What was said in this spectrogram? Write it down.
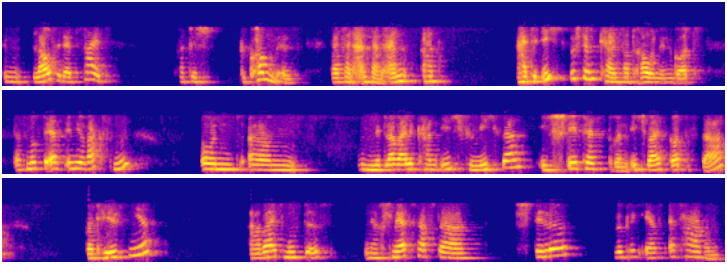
im Laufe der Zeit praktisch gekommen ist. Weil von Anfang an hat, hatte ich bestimmt kein Vertrauen in Gott. Das musste erst in mir wachsen. Und ähm, mittlerweile kann ich für mich sagen, ich stehe fest drin. Ich weiß, Gott ist da. Gott hilft mir. Aber ich musste es nach schmerzhafter Stille wirklich erst erfahren.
